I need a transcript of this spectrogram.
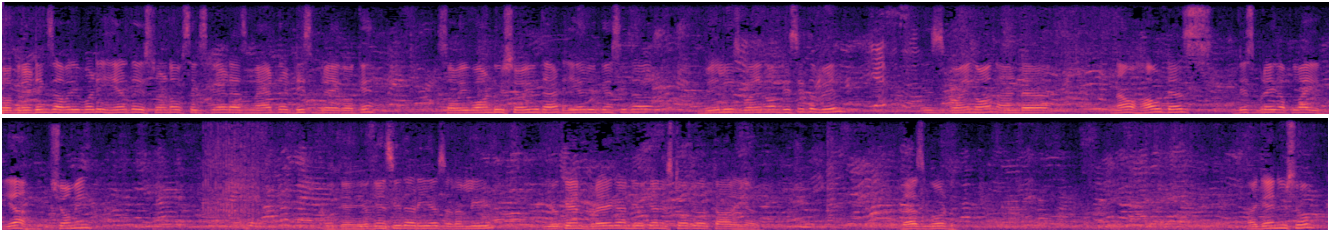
So greetings everybody. Here the student of sixth grade has made the disc brake. Okay. So we want to show you that. Here you can see the wheel is going on. This is the wheel Yes, is going on, and uh, now how does disc brake apply? Yeah, show me. Okay, you can see that here suddenly you can brake and you can stop your car here. That's good. Again, you show.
